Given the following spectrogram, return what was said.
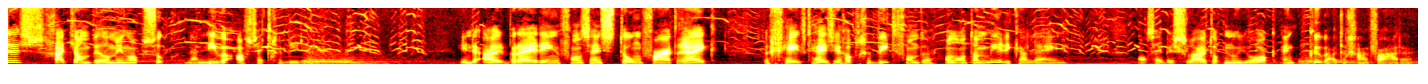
Dus gaat Jan Wilming op zoek naar nieuwe afzetgebieden. In de uitbreiding van zijn stoomvaartrijk begeeft hij zich op het gebied van de Holland-Amerika-lijn, als hij besluit op New York en Cuba te gaan varen.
